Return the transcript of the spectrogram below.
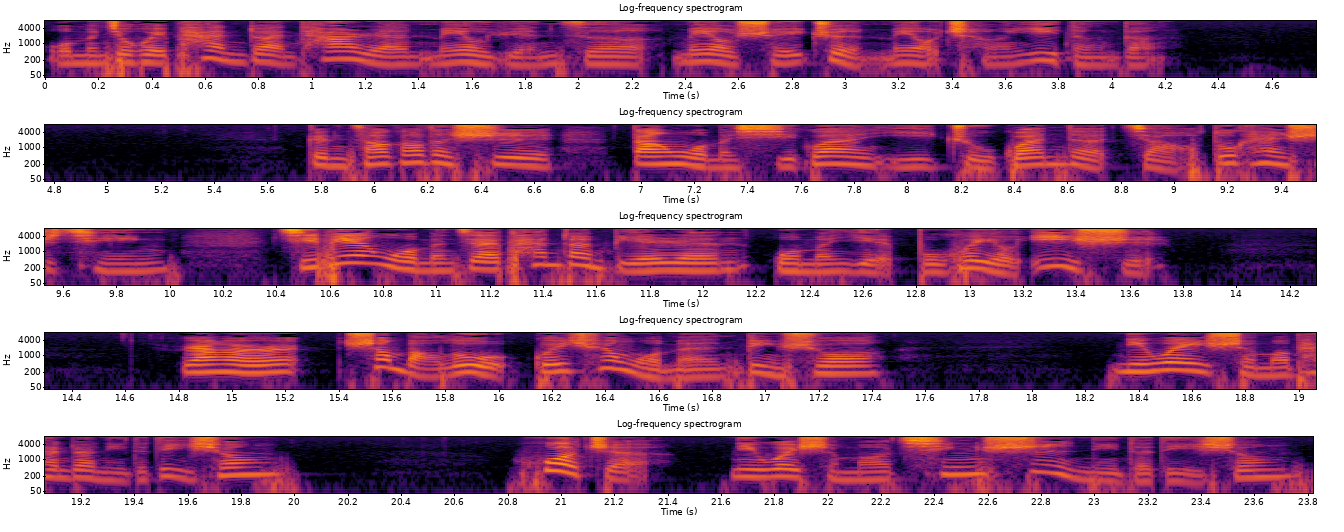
我们就会判断他人没有原则、没有水准、没有诚意等等。更糟糕的是，当我们习惯以主观的角度看事情，即便我们在判断别人，我们也不会有意识。然而，圣保禄规劝我们，并说：“你为什么判断你的弟兄？或者你为什么轻视你的弟兄？”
